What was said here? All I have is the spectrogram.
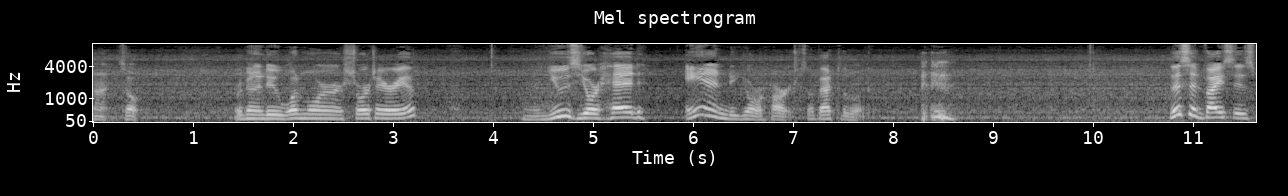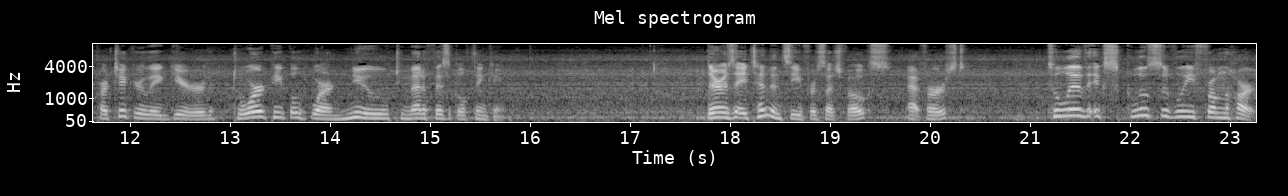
Alright, so we're going to do one more short area. Use your head and your heart. So back to the book. this advice is particularly geared toward people who are new to metaphysical thinking. There is a tendency for such folks, at first, to live exclusively from the heart,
